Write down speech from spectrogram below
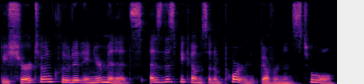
Be sure to include it in your minutes as this becomes an important governance tool.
